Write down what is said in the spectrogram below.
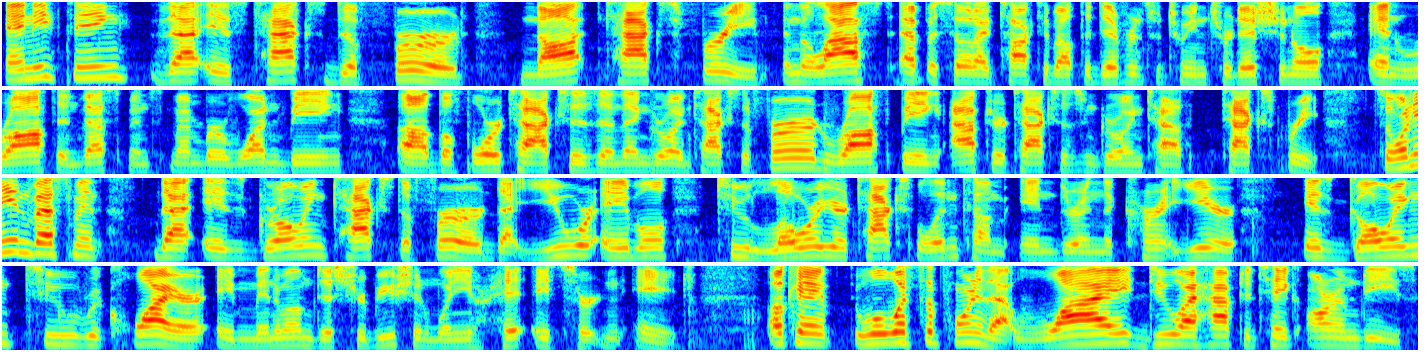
anything that is tax deferred not tax free. In the last episode, I talked about the difference between traditional and Roth investments. Remember, one being uh, before taxes and then growing tax deferred, Roth being after taxes and growing ta- tax free. So, any investment that is growing tax deferred that you were able to lower your taxable income in during the current year is going to require a minimum distribution when you hit a certain age. Okay, well, what's the point of that? Why do I have to take RMDs?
